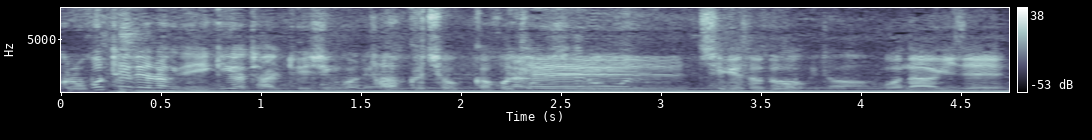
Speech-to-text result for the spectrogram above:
그럼 호텔이랑 얘기가 잘 되신 거네요. 아, 그쵸. 그러니까 호텔 새로운 측에서도. 워낙 이제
